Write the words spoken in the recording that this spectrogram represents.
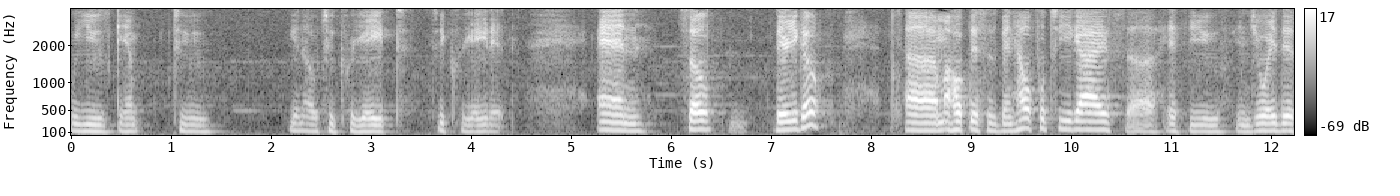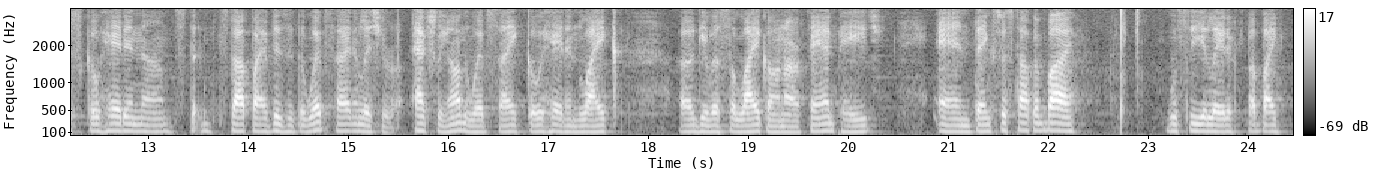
we use GIMP to, you know, to create to create it. And so there you go. Um, I hope this has been helpful to you guys. Uh, if you enjoyed this, go ahead and um, st stop by visit the website. Unless you're actually on the website, go ahead and like, uh, give us a like on our fan page. And thanks for stopping by. We'll see you later. Bye-bye.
